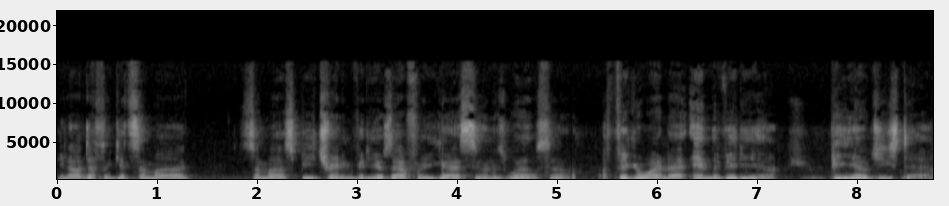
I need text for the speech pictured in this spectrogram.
You know, I'll definitely get some uh, some uh, speed training videos out for you guys soon as well. So I figure why not end the video POG style.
